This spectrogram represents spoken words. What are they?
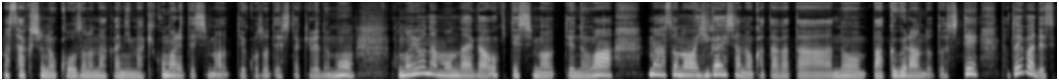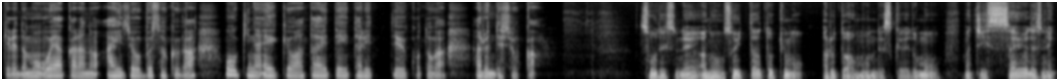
まあ、搾取の構造の中に巻き込まれてしまうっていうことでしたけれどもこのような問題が起きてしまうっていうのは、まあ、その被害者の方々のバックグラウンドとして例えばですけれども親からの愛情不足が大きな影響を与えていたりっていうことがあるんでしょうか？そうですねあのそういった時もあるとは思うんですけれども、まあ、実際はですね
